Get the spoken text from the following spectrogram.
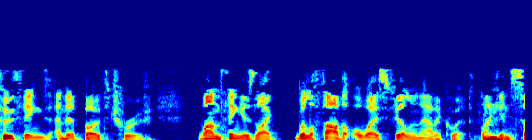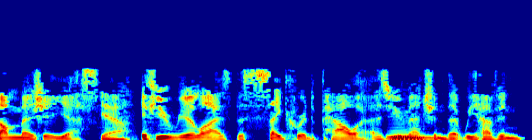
two things, and they're both true. One thing is like, will a father always feel inadequate? Hmm. Like in some measure, yes. Yeah. if you realize the sacred power, as you hmm. mentioned, that we have in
